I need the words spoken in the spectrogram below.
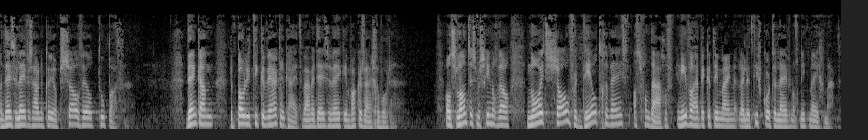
En deze levenshouding kun je op zoveel toepassen. Denk aan de politieke werkelijkheid waar wij deze week in wakker zijn geworden. Ons land is misschien nog wel nooit zo verdeeld geweest als vandaag. Of in ieder geval heb ik het in mijn relatief korte leven nog niet meegemaakt.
